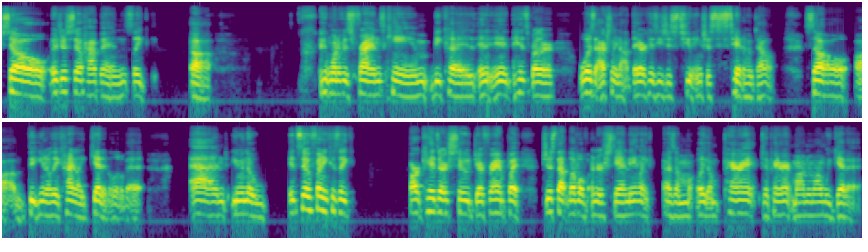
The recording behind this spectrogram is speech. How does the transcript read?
So it just so happens like uh one of his friends came because and, and his brother was actually not there because he's just too anxious to stay at a hotel. So um you know they kind of like get it a little bit. And even though it's so funny because like our kids are so different, but just that level of understanding, like as a like a parent to parent, mom to mom, we get it.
